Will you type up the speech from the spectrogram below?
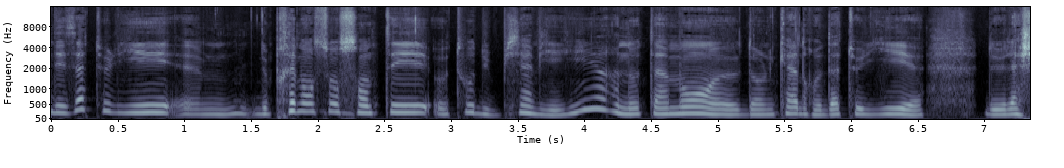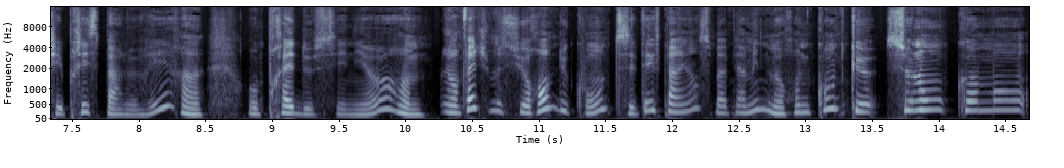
des ateliers euh, de prévention santé autour du bien vieillir, notamment euh, dans le cadre d'ateliers euh, de lâcher prise par le rire auprès de seniors. Et en fait, je me suis rendu compte, cette expérience m'a permis de me rendre compte que selon comment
